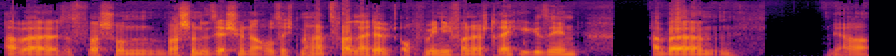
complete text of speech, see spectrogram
Aber das war schon, war schon eine sehr schöne Aussicht. Man hat zwar leider auch wenig von der Strecke gesehen, aber ja,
